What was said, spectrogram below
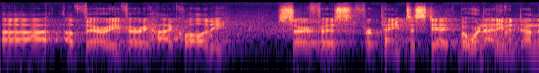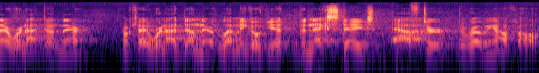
uh, a very, very high quality surface for paint to stick. But we're not even done there. We're not done there. Okay, we're not done there. Let me go get the next stage after the rubbing alcohol.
